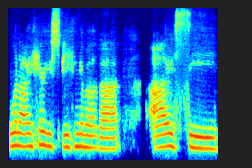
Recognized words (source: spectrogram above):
when I hear you speaking about that, I see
